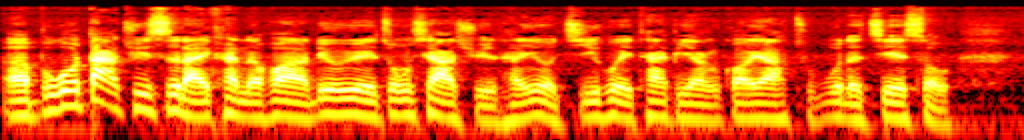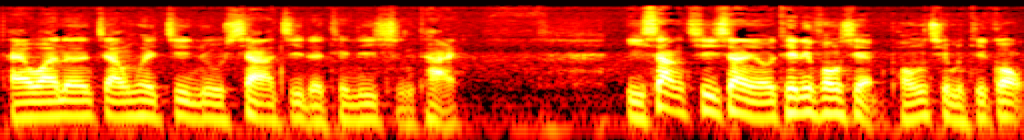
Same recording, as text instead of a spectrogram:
呃，不过大趋势来看的话，六月中下旬很有机会太平洋高压逐步的接手，台湾呢将会进入夏季的天气形态。以上气象由天气风险彭启们提供。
